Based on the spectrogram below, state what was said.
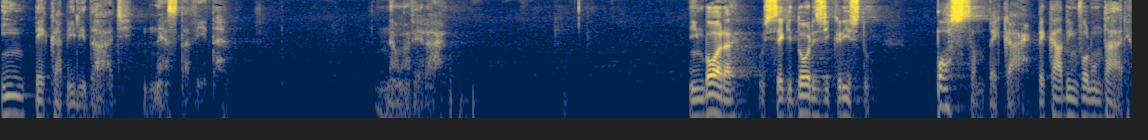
impecabilidade nesta vida. Não haverá. Embora os seguidores de Cristo possam pecar, pecado involuntário,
